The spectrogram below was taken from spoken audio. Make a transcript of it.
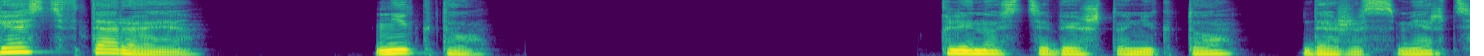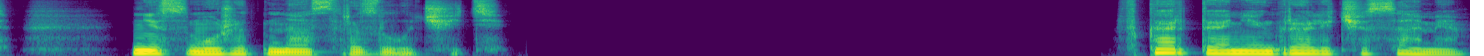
Часть вторая. Никто. Клянусь тебе, что никто, даже смерть, не сможет нас разлучить. В карты они играли часами.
